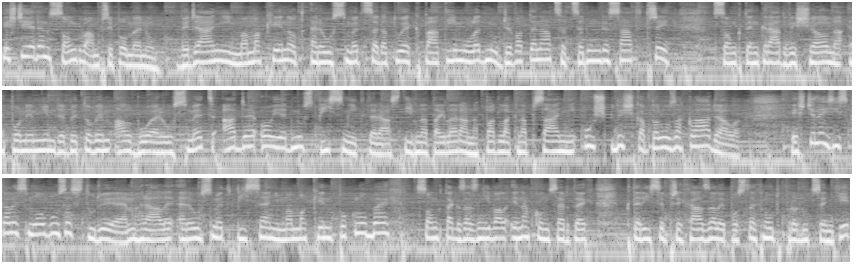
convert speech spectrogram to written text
Ještě jeden song vám připomenu. Vydání Mamakin od Aerosmith se datuje k 5. lednu 1973. Song tenkrát vyšel na eponymním debitovém albu Aerosmith a jde o jednu z písní, která Stevena Tylera napadla k napsání už když kapelu zakládal. Ještě než získali smlouvu se studiem, hráli Aerosmith píseň Mamakin po klubech, song tak zazníval i na koncertech, který si přicházeli poslechnout producenti,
